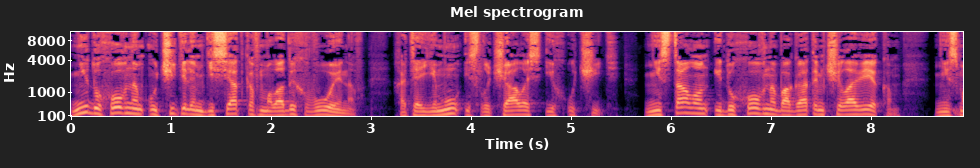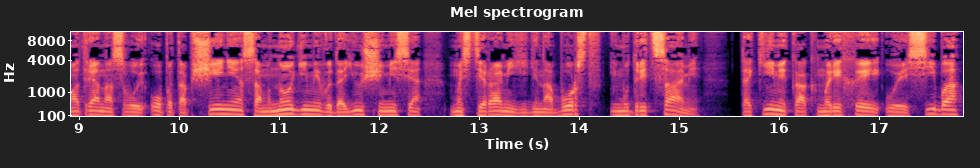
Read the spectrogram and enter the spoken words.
ни духовным учителем десятков молодых воинов, хотя ему и случалось их учить. Не стал он и духовно богатым человеком, несмотря на свой опыт общения со многими выдающимися мастерами единоборств и мудрецами, такими как Марихей Уэсиба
